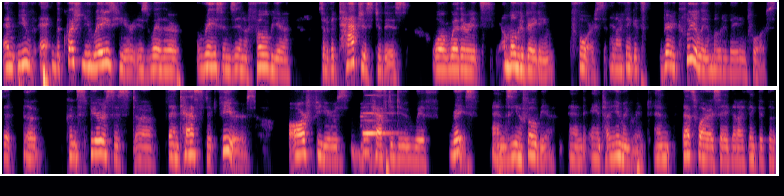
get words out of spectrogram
and you, eh, the question you raise here is whether race and xenophobia sort of attaches to this, or whether it's a motivating force. And I think it's very clearly a motivating force that the conspiracist uh, fantastic fears are fears that have to do with race and xenophobia and anti-immigrant and that's why i say that i think that the,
